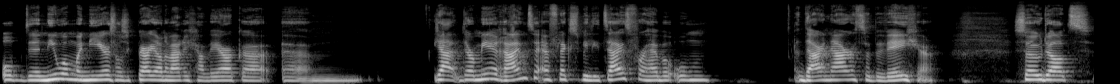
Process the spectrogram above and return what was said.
op de nieuwe manier, zoals ik per januari ga werken, um, ja, er meer ruimte en flexibiliteit voor hebben om daarnaar te bewegen. Zodat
